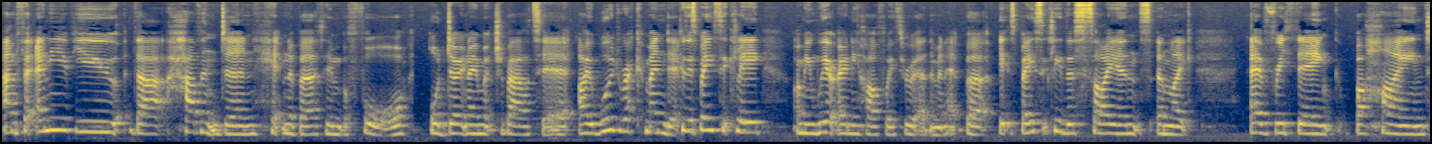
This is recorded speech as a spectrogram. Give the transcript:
And for any of you that haven't done hypnobirthing before or don't know much about it, I would recommend it. Because it's basically I mean, we're only halfway through it at the minute, but it's basically the science and like everything behind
